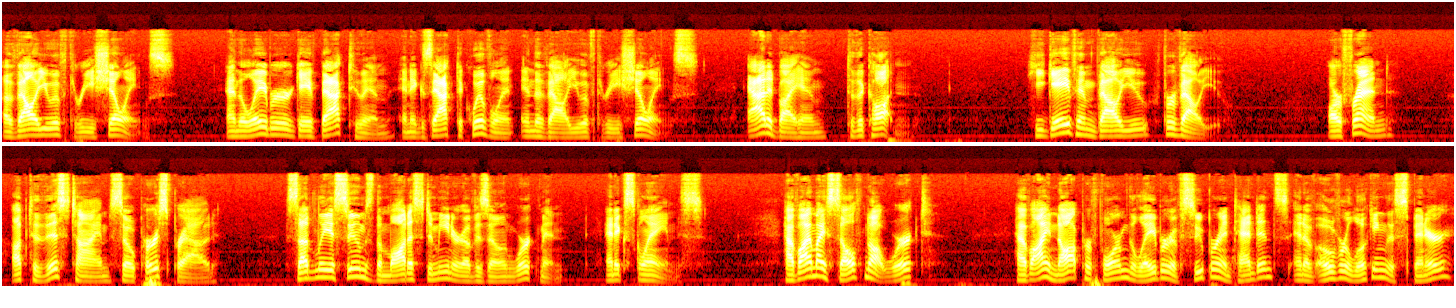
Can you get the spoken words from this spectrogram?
a value of three shillings and the laborer gave back to him an exact equivalent in the value of three shillings, added by him to the cotton. He gave him value for value. Our friend, up to this time so purse proud, suddenly assumes the modest demeanor of his own workman, and exclaims, Have I myself not worked? Have I not performed the labor of superintendence and of overlooking the spinner?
